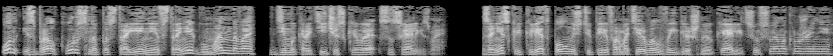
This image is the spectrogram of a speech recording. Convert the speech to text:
он избрал курс на построение в стране гуманного демократического социализма. За несколько лет полностью переформатировал выигрышную коалицию в своем окружении,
